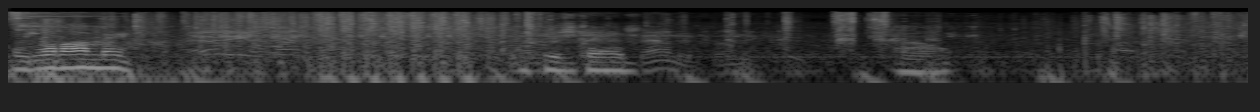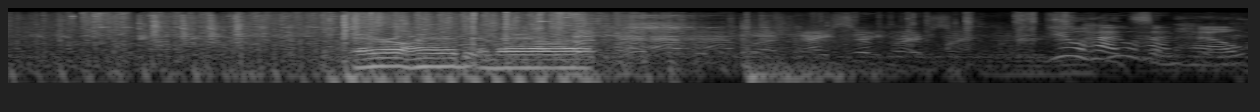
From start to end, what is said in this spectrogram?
There's one on me. He's dead. Sounded funny. Oh. Arrowhead and ARX. Happened to a nicer person. You had some help.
